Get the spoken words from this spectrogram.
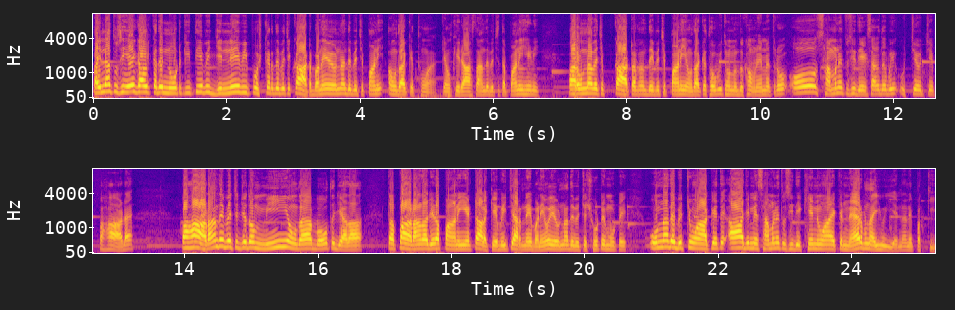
ਪਹਿਲਾਂ ਤੁਸੀਂ ਇਹ ਗੱਲ ਕਦੇ ਨੋਟ ਕੀਤੀ ਹੈ ਵੀ ਜਿੰਨੇ ਵੀ ਪੁਸ਼ਕਰ ਦੇ ਵਿੱਚ ਘਾਟ ਬਣੇ ਹੋਏ, ਉਹਨਾਂ ਦੇ ਵਿੱਚ ਪਾਣੀ ਆਉਂਦਾ ਕਿੱਥੋਂ ਆ? ਕਿਉਂਕਿ ਰਾਜਸਥਾਨ ਦੇ ਵਿੱਚ ਤਾਂ ਪਾਣੀ ਹੀ ਨਹੀਂ। ਪਰ ਉਹਨਾਂ ਵਿੱਚ ਘਾਟ ਦੇ ਵਿੱਚ ਪਾਣੀ ਆਉਂਦਾ ਕਿੱਥੋਂ ਉਹ ਵੀ ਤੁਹਾਨੂੰ ਦਿਖਾਉਣੇ ਆ ਮਿੱਤਰੋ। ਉਹ ਸਾਹਮਣੇ ਤੁਸੀਂ ਦੇਖ ਸਕਦੇ ਹੋ ਵੀ ਉੱਚੇ ਉੱਚੇ ਪਹਾੜ ਹੈ। ਪਹਾੜਾਂ ਦੇ ਵਿੱਚ ਜਦੋਂ ਮੀਂਹ ਆਉਂਦਾ ਬਹੁਤ ਜ਼ਿਆਦਾ ਤਾਂ ਪਹਾੜਾਂ ਦਾ ਜਿਹੜਾ ਪਾਣੀ ਹੈ, ਢਲ ਕੇ ਬਈ ਝਰਨੇ ਬਣੇ ਹੋਏ ਉਹਨਾਂ ਦੇ ਵਿੱਚ ਛੋਟੇ-ਮੋਟੇ ਉਹਨਾਂ ਦੇ ਵਿੱਚੋਂ ਆ ਕੇ ਤੇ ਆ ਜਿਵੇਂ ਸਾਹਮਣੇ ਤੁਸੀਂ ਦੇਖੇ ਨੂੰ ਆ ਇੱਕ ਨਹਿਰ ਬਣਾਈ ਹੋਈ ਹੈ, ਇਹਨਾਂ ਨੇ ਪੱਕੀ।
